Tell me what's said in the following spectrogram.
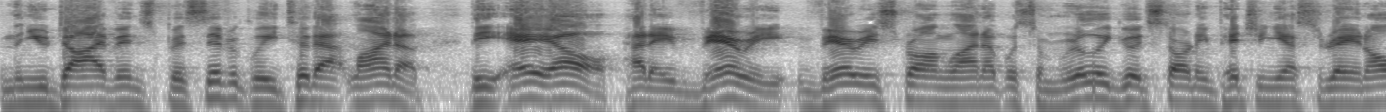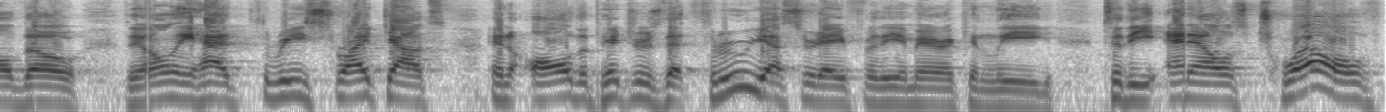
and then you dive in specifically to that lineup. The AL had a very, very strong lineup with some really good starting pitching yesterday, and although they only had three strikeouts in all the pitchers that threw yesterday for the American League to the NL's 12.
